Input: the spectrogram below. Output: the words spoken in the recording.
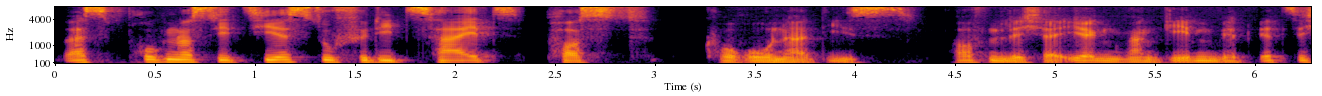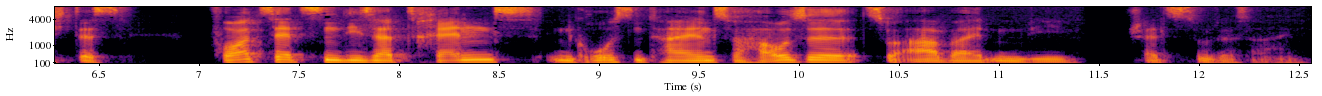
Was prognostizierst du für die Zeit post-Corona, die es hoffentlich ja irgendwann geben wird. Wird sich das fortsetzen, dieser Trend, in großen Teilen zu Hause zu arbeiten? Wie schätzt du das ein?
